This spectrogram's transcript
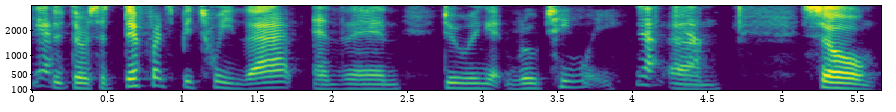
yeah. th- there's a difference between that and then doing it routinely. Yeah, um, yeah. So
